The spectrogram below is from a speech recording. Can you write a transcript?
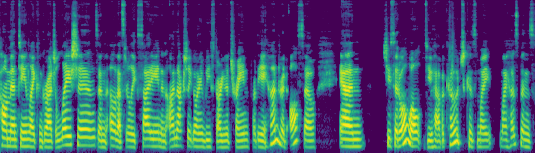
commenting like, congratulations. And, oh, that's really exciting. And I'm actually going to be starting to train for the 800 also. And she said, "Oh well, do you have a coach? Because my my husband's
